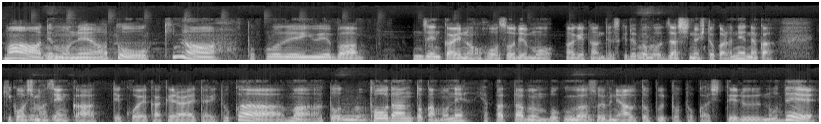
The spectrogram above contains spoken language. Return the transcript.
まあでもね、あと大きなところで言えば、前回の放送でも挙げたんですけど、やっぱこう雑誌の人からね、なんか、寄稿しませんか？って声かけられたりとか、まあ、あと、登壇とかもね、やっぱ多分僕がそういうふうにアウトプットとかしてるので、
